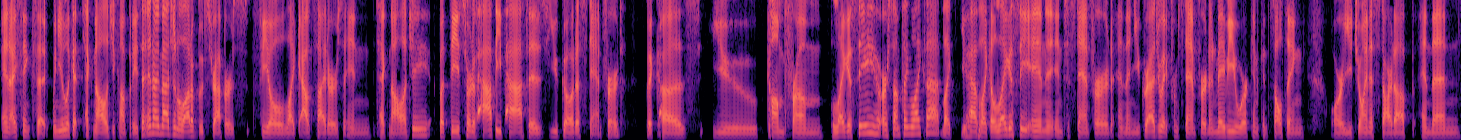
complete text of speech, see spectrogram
And I think that when you look at technology companies, and I imagine a lot of bootstrappers feel like outsiders in technology, but the sort of happy path is you go to Stanford because you come from legacy or something like that? Like you have like a legacy in into stanford and then you graduate from stanford and maybe you work in consulting or you join a startup and then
